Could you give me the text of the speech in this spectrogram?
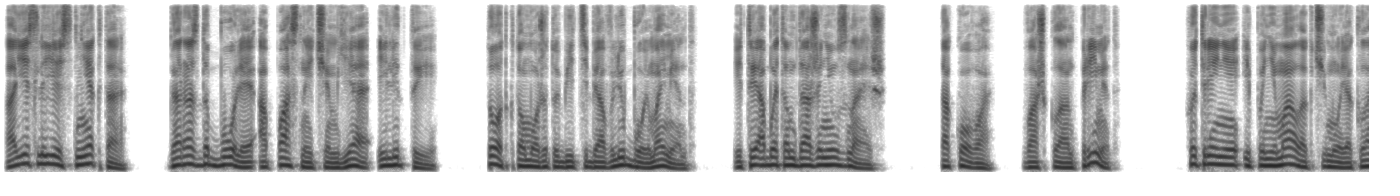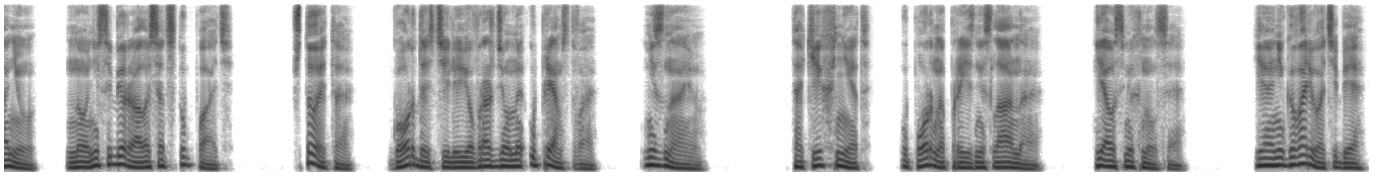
«А если есть некто, Гораздо более опасный, чем я или ты. Тот, кто может убить тебя в любой момент. И ты об этом даже не узнаешь. Такого ваш клан примет? Хоть Рения и понимала, к чему я клоню, но не собиралась отступать. Что это? Гордость или ее врожденное упрямство? Не знаю. Таких нет, упорно произнесла она. Я усмехнулся. Я не говорю о тебе.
